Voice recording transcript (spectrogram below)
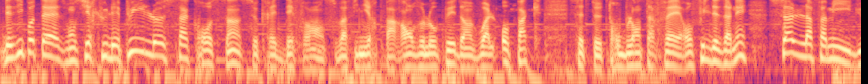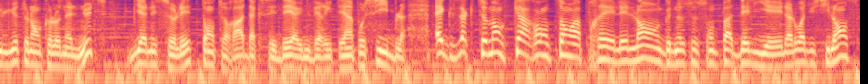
Des hypothèses vont circuler, puis le sacro-saint secret défense va finir par envelopper d'un voile opaque cette troublante affaire. Au fil des années, seule la famille du lieutenant-colonel Nutt bien esselé, tentera d'accéder à une vérité impossible. Exactement 40 ans après, les langues ne se sont pas déliées. La loi du silence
